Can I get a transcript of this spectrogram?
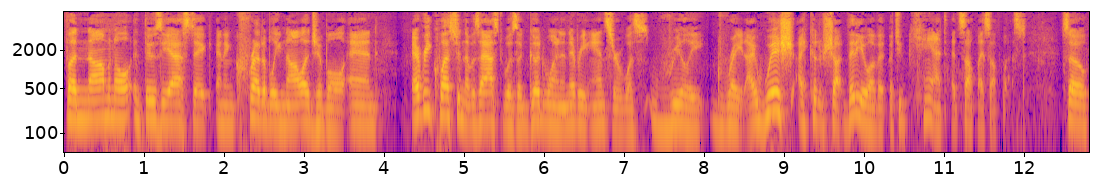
phenomenal, enthusiastic, and incredibly knowledgeable. And every question that was asked was a good one, and every answer was really great. I wish I could have shot video of it, but you can't at South by Southwest. So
